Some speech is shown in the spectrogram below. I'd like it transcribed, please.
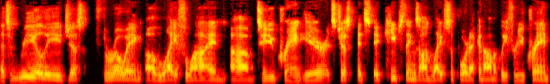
That's really just throwing a lifeline um, to Ukraine here. It's just it's it keeps things on life support economically for Ukraine,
